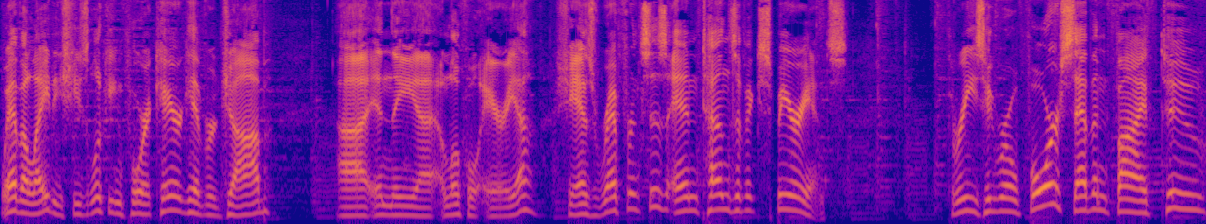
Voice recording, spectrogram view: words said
We have a lady, she's looking for a caregiver job uh, in the uh, local area. She has references and tons of experience. 304 752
